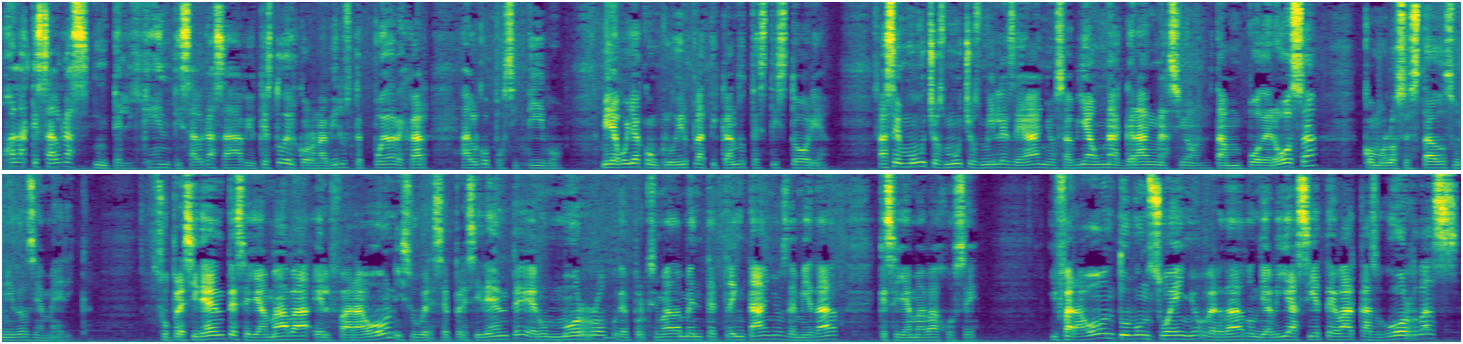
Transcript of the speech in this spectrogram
ojalá que salgas inteligente y salgas sabio, que esto del coronavirus te pueda dejar algo positivo. Mira, voy a concluir platicándote esta historia. Hace muchos, muchos miles de años había una gran nación, tan poderosa como los Estados Unidos de América. Su presidente se llamaba el faraón y su vicepresidente era un morro de aproximadamente 30 años de mi edad que se llamaba José. Y Faraón tuvo un sueño, ¿verdad? Donde había siete vacas gordas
